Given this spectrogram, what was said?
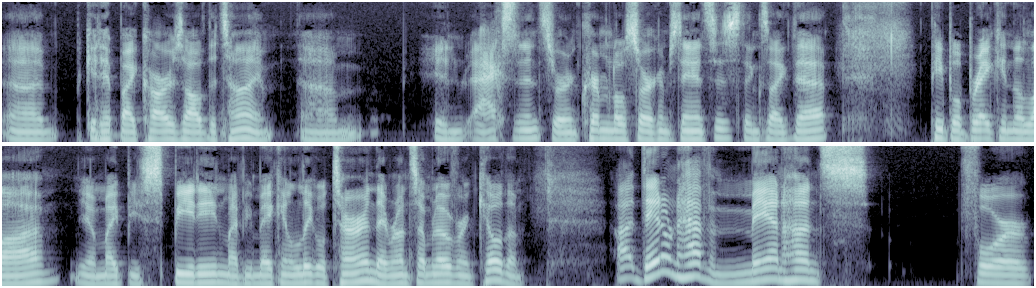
uh, get hit by cars all the time, um, in accidents or in criminal circumstances, things like that. People breaking the law, you know, might be speeding, might be making a legal turn. They run someone over and kill them. Uh, they don't have manhunts for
